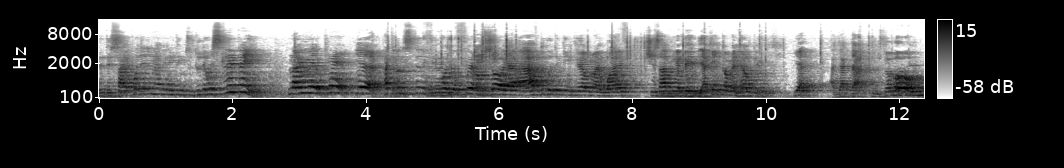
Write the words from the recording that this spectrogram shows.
the disciples, they didn't have anything to do, they were sleeping. Now you made a point. Yeah, I can understand if you call your friend, I'm sorry, I, I have to go taking care of my wife. She's having a baby. I can't come and help you. Yeah, I got that. Oh,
